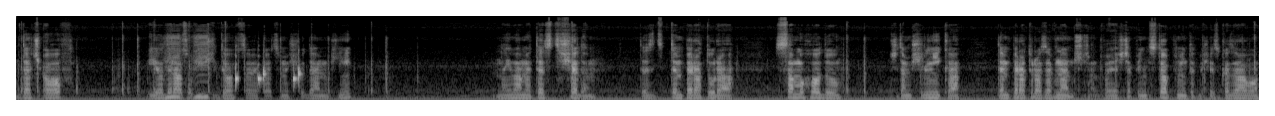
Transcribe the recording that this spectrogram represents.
Dać off. I od razu iść do sobie powiedzmy siódemki. No i mamy test 7. To jest temperatura samochodu, czy tam silnika, temperatura zewnętrzna 25 stopni, to by się zgadzało.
